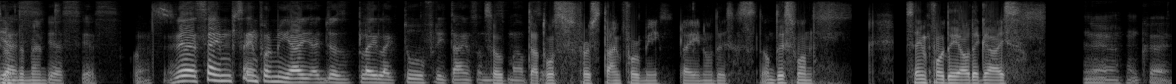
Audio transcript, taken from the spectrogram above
tournament. yes, yes, yes. But- Yeah, same, same for me. I, I just play like two, three times on So this map. that so- was first time for me playing on this on this one. Same for the other guys. Yeah. Okay.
